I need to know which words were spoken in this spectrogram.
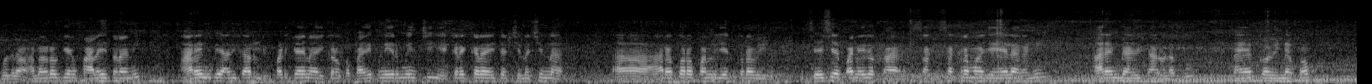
కొద్దిగా అనారోగ్యం పాలవుతారని ఆర్ఎన్బి అధికారులు ఇప్పటికైనా ఇక్కడ ఒక పైప్ నిర్మించి ఎక్కడెక్కడ అయితే చిన్న చిన్న అరకొర పనులు చేస్తున్నవి చేసే పని ఏదో క- సక్- సక్రమంగా చేయాలని ఆర్ఎన్బి అధికారులకు నా యొక్క విన్నపం.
